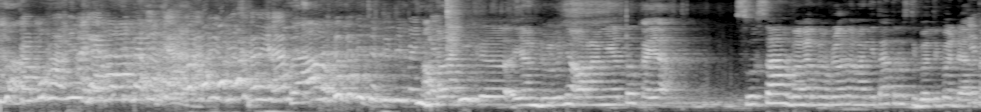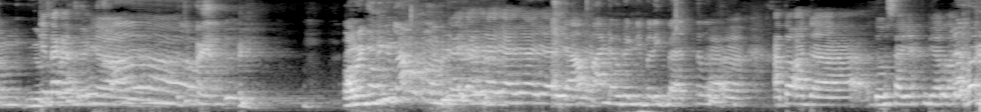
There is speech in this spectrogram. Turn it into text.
Kamu hamil mau kita nikah? Gitu ya. Jadi dipegang. apalagi ke yang dulunya orangnya tuh kayak susah banget ngobrol sama kita terus tiba-tiba datang Kita kasih nge-surprise-in. ya. itu kayak eh, orang ini kenapa? Ya ya ya ya ya ya. ya. Apa? Ada udah di balik batu. Eh, atau ada dosa yang dia lakukan.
